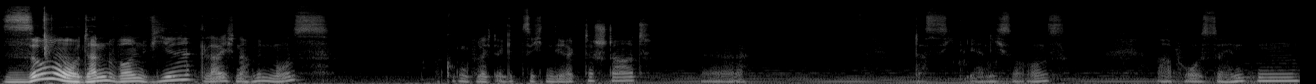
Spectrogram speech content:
So, dann wollen wir gleich nach Minmus. Gucken, vielleicht ergibt sich ein direkter Start. Äh, das sieht eher nicht so aus. Apo ist da hinten.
